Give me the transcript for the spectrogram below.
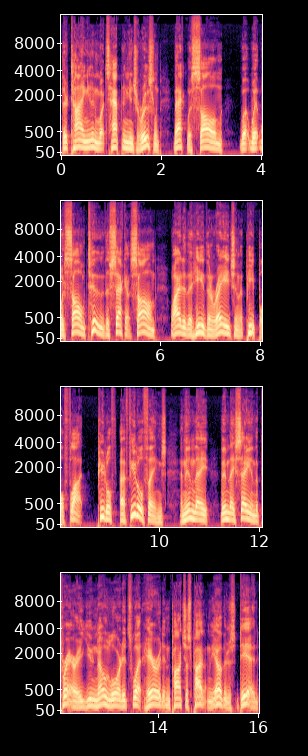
They're tying in what's happening in Jerusalem back with Psalm with, with Psalm 2, the second Psalm. Why do the heathen rage and the people plot futile, uh, futile things? And then they then they say in the prayer, You know, Lord, it's what Herod and Pontius Pilate and the others did.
